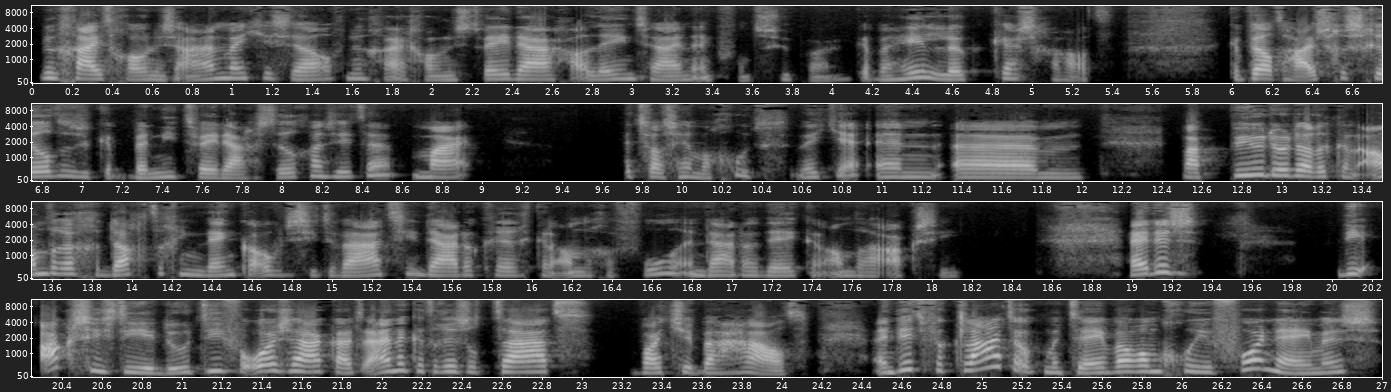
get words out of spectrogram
Nu ga je het gewoon eens aan met jezelf. Nu ga je gewoon eens twee dagen alleen zijn. En ik vond het super. Ik heb een hele leuke kerst gehad. Ik heb wel het huis geschilderd, dus ik ben niet twee dagen stil gaan zitten. Maar het was helemaal goed, weet je. En, um, maar puur doordat ik een andere gedachte ging denken over de situatie, daardoor kreeg ik een ander gevoel en daardoor deed ik een andere actie. dus die acties die je doet, die veroorzaken uiteindelijk het resultaat wat je behaalt. En dit verklaart ook meteen waarom goede voornemens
